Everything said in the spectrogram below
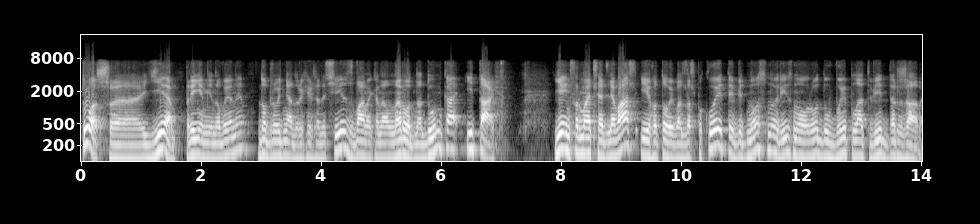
Тож, е, є приємні новини. Доброго дня, дорогі глядачі! З вами канал Народна Думка. І так, Є інформація для вас і готовий вас заспокоїти відносно різного роду виплат від держави.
